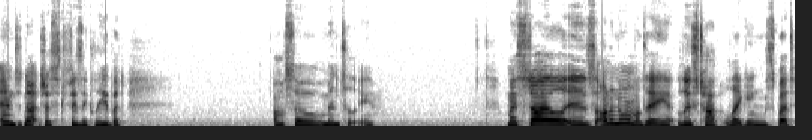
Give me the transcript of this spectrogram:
And not just physically, but also mentally. My style is on a normal day, loose top leggings, but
